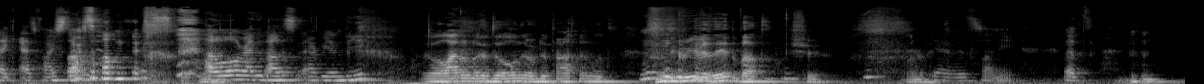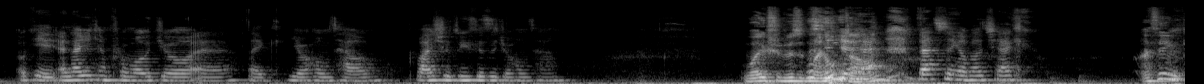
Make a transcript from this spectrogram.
like add five stars on this. I will rent it out as an Airbnb. Well, I don't know if the owner of the apartment would, would agree with it, but sure. All right. Yeah, it's funny. But Mhm. okay, and now you can promote your uh, like your hometown. Why should we visit your hometown? Why you should visit my hometown? Yeah. Best thing about Czech. I think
